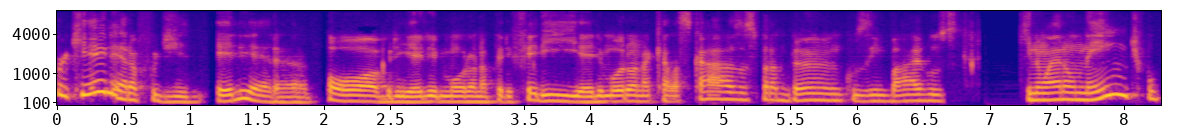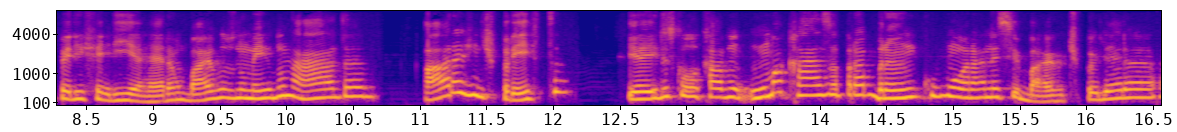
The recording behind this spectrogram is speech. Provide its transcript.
Porque ele era fudido. Ele era pobre, ele morou na periferia, ele morou naquelas casas para brancos, em bairros que não eram nem, tipo, periferia, eram bairros no meio do nada, para gente preta, e aí eles colocavam uma casa para branco morar nesse bairro. Tipo, ele era.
